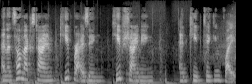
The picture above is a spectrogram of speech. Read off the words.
And until next time, keep rising, keep shining, and keep taking flight.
